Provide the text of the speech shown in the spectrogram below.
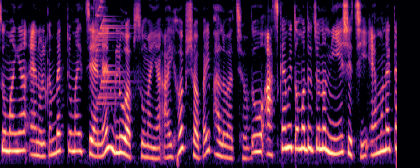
Sumaiya and welcome back to my channel glow up Sumaiya I hope সবাই ভালো আছো। তো আজকে আমি তোমাদের জন্য নিয়ে এসেছি এমন একটা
